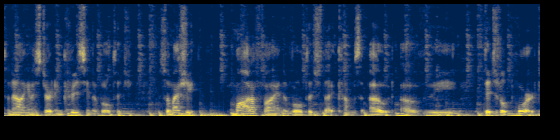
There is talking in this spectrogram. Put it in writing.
So now I'm going to start increasing the voltage. So I'm actually modifying the voltage that comes out of the digital port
